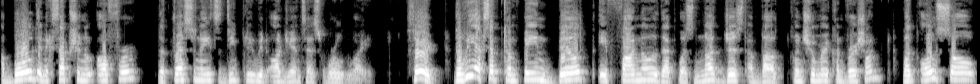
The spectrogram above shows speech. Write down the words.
a bold and exceptional offer that resonates deeply with audiences worldwide. Third, the We Accept campaign built a funnel that was not just about consumer conversion, but also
